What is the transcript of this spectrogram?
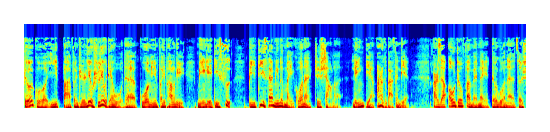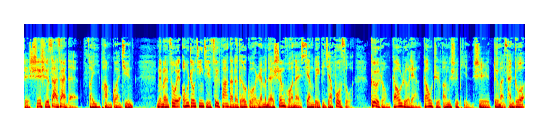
德国以百分之六十六点五的国民肥胖率名列第四，比第三名的美国呢只少了。零点二个百分点，而在欧洲范围内，德国呢则是实实在在的肥胖冠军。那么，作为欧洲经济最发达的德国，人们的生活呢相对比较富足，各种高热量、高脂肪的食品是堆满餐桌。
